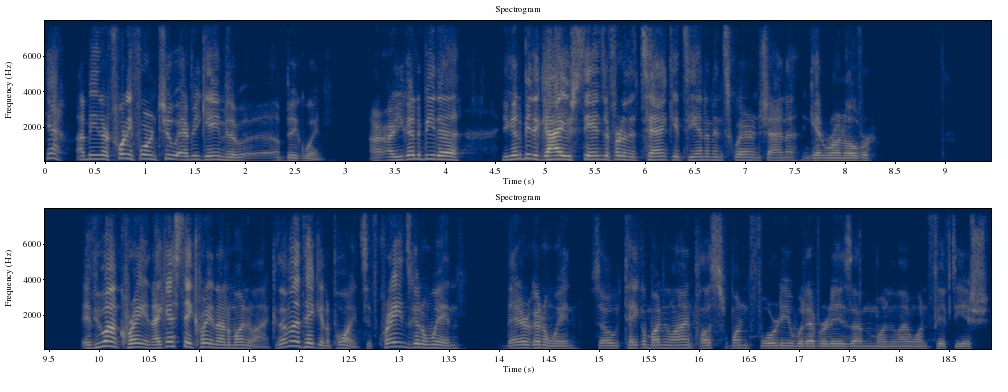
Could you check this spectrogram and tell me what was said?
Yeah, I mean they're 24 and two. Every game's a, a big win. Are, are you going to be the you're going to be the guy who stands in front of the tank at Tiananmen Square in China and get run over? If you want Creighton, I guess take Creighton on the money line because I'm not taking the points. If Creighton's going to win, they're going to win. So take a money line plus 140 or whatever it is on the money line, 150 ish.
